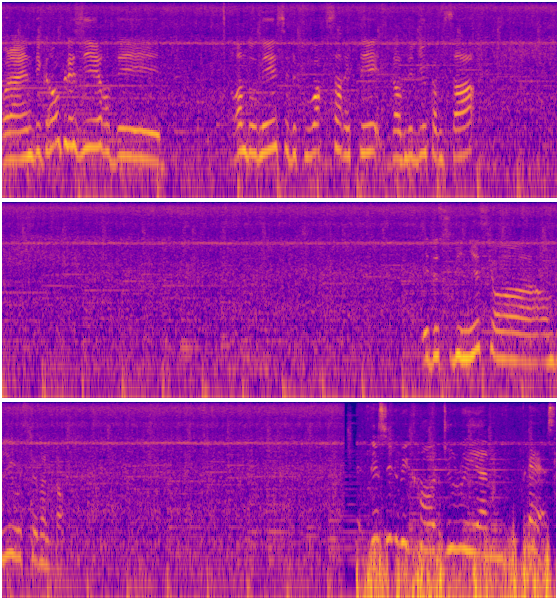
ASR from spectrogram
Voilà, un des grands plaisirs des randonnées, c'est de pouvoir s'arrêter dans des lieux comme ça. Et de se baigner si on a envie ou si on a le temps. This is we call durian paste.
